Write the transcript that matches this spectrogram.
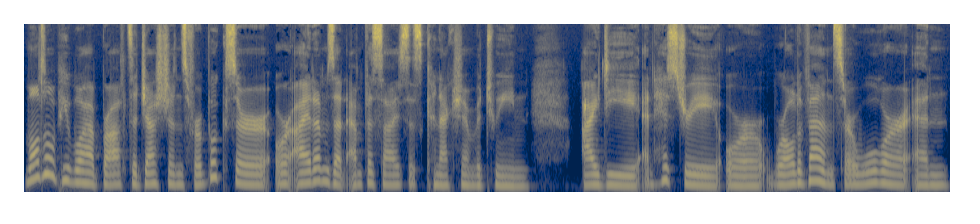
multiple people have brought suggestions for books or or items that emphasize this connection between ID and history or world events or war and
